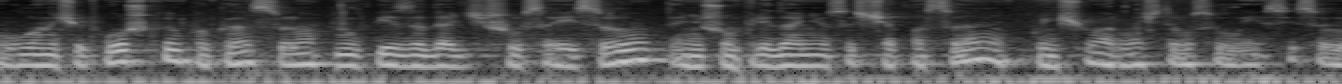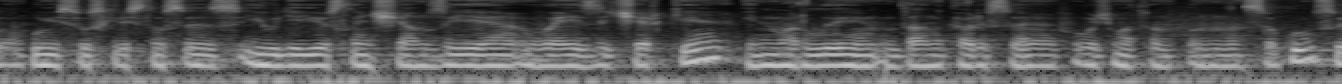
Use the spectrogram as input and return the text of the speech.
улон чуть вошка пока со нлпи задачи шуса и со. Танишом преданию со чатласа пунчу арлач трусулис и со. Иисус Христос с иудею сланчам зие вайзы черке ин марлы дан карыса вожматан пон соку со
